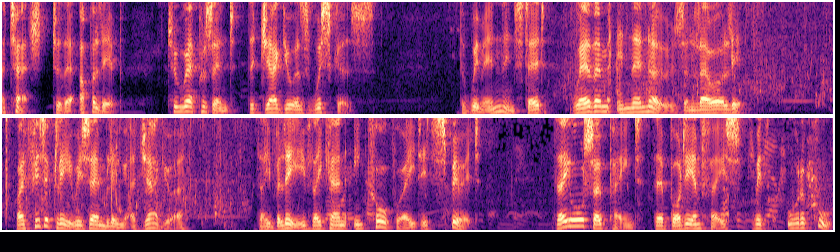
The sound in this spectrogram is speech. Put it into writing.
attached to their upper lip to represent the jaguar's whiskers. The women, instead, wear them in their nose and lower lip. By physically resembling a jaguar, they believe they can incorporate its spirit. They also paint their body and face with uruku,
